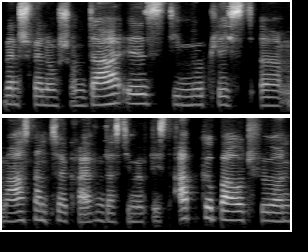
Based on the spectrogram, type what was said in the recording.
wenn Schwellung schon da ist, die möglichst äh, Maßnahmen zu ergreifen, dass die möglichst abgebaut werden.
